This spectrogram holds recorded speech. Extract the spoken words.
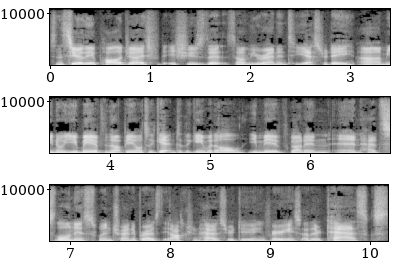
sincerely apologize for the issues that some of you ran into yesterday. Um, you know, you may have not been able to get into the game at all. You may have got in and had slowness when trying to browse the auction house or doing various other tasks.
